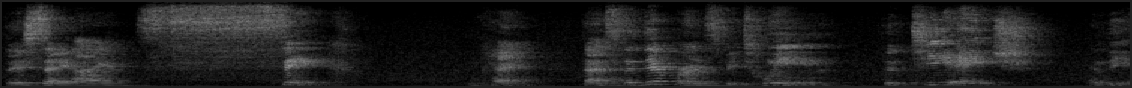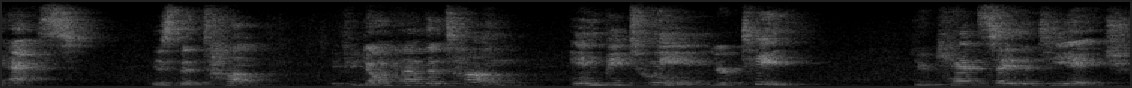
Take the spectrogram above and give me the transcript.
They say I sink. Okay? That's the difference between the TH and the S, is the tongue. If you don't have the tongue in between your teeth, you can't say the TH.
